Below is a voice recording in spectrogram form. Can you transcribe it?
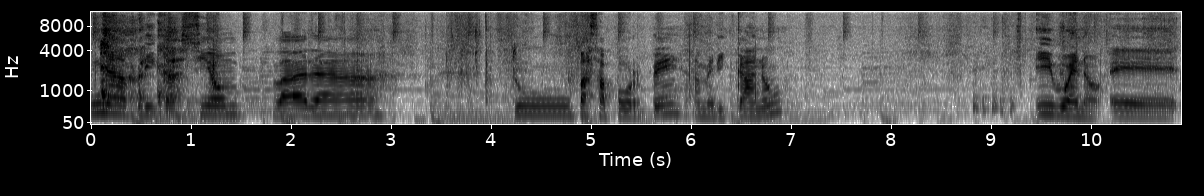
una aplicación para tu pasaporte americano y bueno, eh,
